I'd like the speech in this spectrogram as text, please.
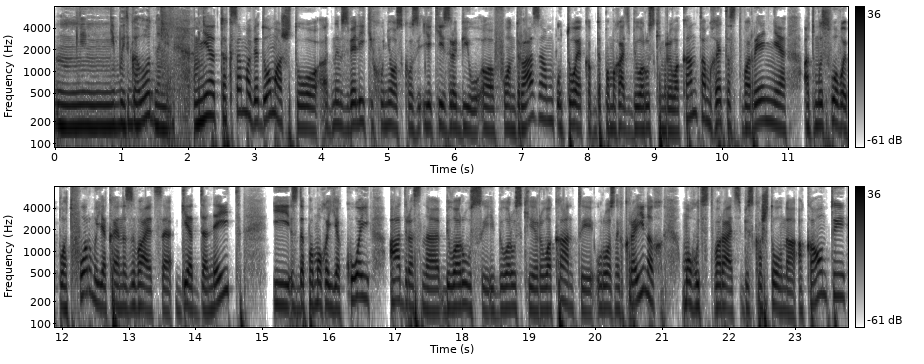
не быть голодными. Мне так само вядома, что адным з вялікіх унёскаў які зрабіў фонд разам у тое каб дапамагаць беларускім рэлакантам гэта стварэнне адмысловай платформы якая называется get donate і з дапамогай якой адрасна беларусы і беларускія рэлаканты ў розных краінах могуць ствараць бескаштоўна аккаунты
